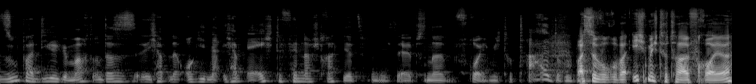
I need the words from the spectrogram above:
super Deal gemacht. Und das ist, ich habe eine Original, ich habe eine echte Fender Strat jetzt für mich selbst. Und da freue ich mich total drüber. Weißt du, worüber ich mich total freue?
